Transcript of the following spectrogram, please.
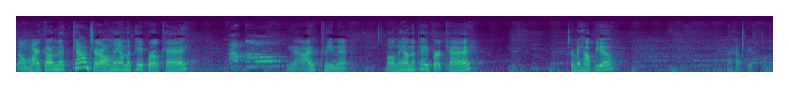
Don't mark on the counter, only on the paper, okay? Uh-oh. Yeah, I clean it. Only on the paper, okay? Do you me help you? I help you. Hold on.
